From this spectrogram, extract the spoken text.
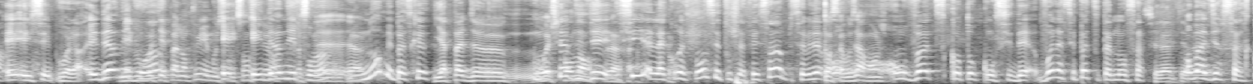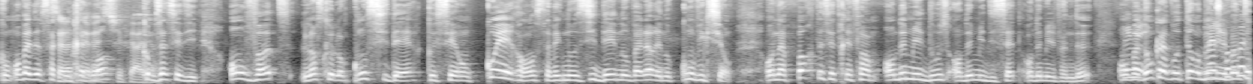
49.3. Et, et c'est voilà. Et dernier Mais vous point. votez pas non plus les motions et, de censure. et dernier point. que, euh, non, mais parce que Il n'y a pas de mon cher correspondance. Didier, là. si la correspondance c'est tout à fait simple. Ça veut dire Quand ça on- vous arrange. On, vote quand on considère. Voilà, c'est pas totalement ça. On va dire ça. On va dire ça concrètement. supérieur. Comme ça, c'est dit. On vote lorsque l'on considère que c'est en cohérence avec nos idées, nos valeurs et nos convictions. On a porté cette réforme en 2012, en 2017, en 2022. On Oui, va donc la voter en Moi, je 2023. repose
